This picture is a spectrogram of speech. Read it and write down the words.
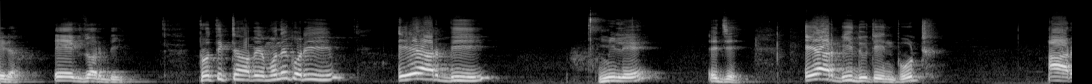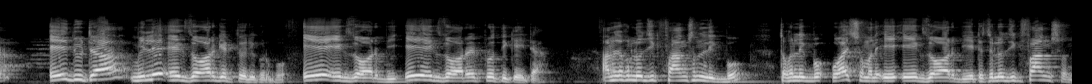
এইটা এ এক্স অর বি প্রতীকটা হবে, মনে করি এ আর বি মিলে, এই যে এ আর বি দুইটা ইনপুট আর এই দুইটা মিলে এক্স অর গেট তৈরি করব। এ এক্স অর বি এ এক্সের প্রতীক এইটা। আমরা যখন লজিক ফাংশন লিখব, তখন লিখব ওয়াই সমান এ এক্স অর বি এটা হচ্ছে লজিক ফাংশন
